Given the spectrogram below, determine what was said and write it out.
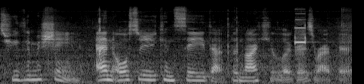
to the machine. And also you can see that the Nike logo is right there.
